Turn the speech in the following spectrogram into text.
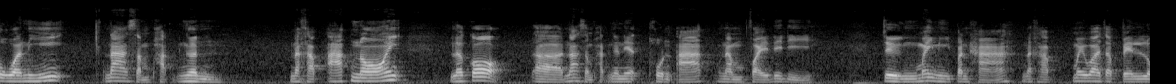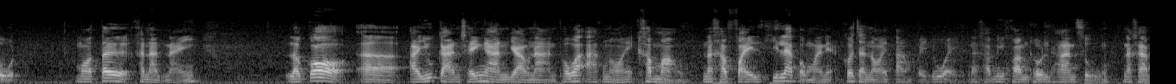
ตัวนี้หน้าสัมผัสเงินนะครับอาร์คน้อย แล้วก็หน้าสัมผัสเงินเนี่ยทนอาร์คนำไฟได้ดี จึงไม่มีปัญหานะครับ ไม่ว่าจะเป็นโหลดมอเตอร์ขนาดไหน แล้วก็อายุการใช้งานยาวนาน เพราะว่าอาร์คน้อยขมเหลานะครับ ไฟที่แลบออกมาเนี่ยก็จะน้อยตามไปด้วยนะครับ มีความทนทานสูงนะครับ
